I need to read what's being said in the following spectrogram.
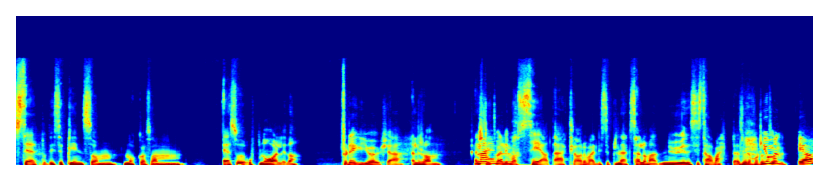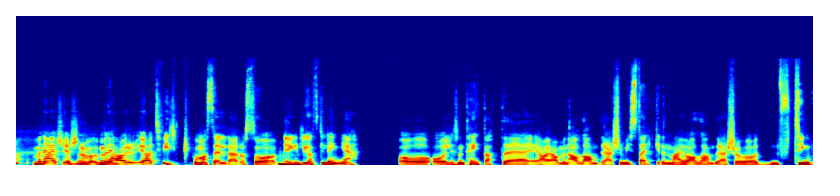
ser på disiplin som noe som er så oppnåelig, da? For det gjør jo ikke jeg. Eller sånn, jeg sliter veldig med å se at jeg klarer å være disiplinert, selv om jeg nå i det siste har vært det. Så det er fortsatt Jo, men, sånn ja, men, jeg, jeg skjønner, men jeg, har, jeg har tvilt på meg selv der også egentlig ganske lenge. Og, og liksom tenkt at eh, ja, ja, men alle andre er så mye sterkere enn meg, og alle andre er så ting,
